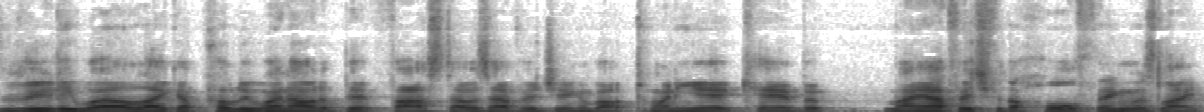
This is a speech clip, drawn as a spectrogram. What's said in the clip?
really well. Like I probably went out a bit fast. I was averaging about 28k, but my average for the whole thing was like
